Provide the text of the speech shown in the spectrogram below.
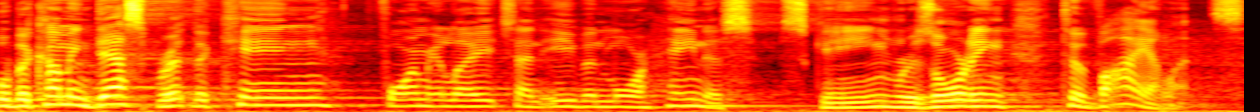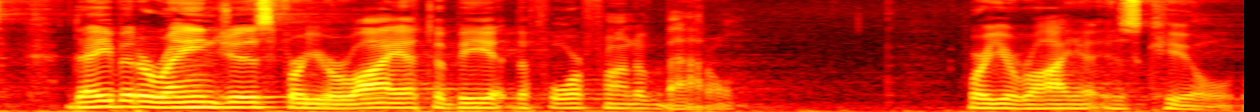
Well, becoming desperate, the king formulates an even more heinous scheme, resorting to violence. David arranges for Uriah to be at the forefront of battle, where Uriah is killed.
